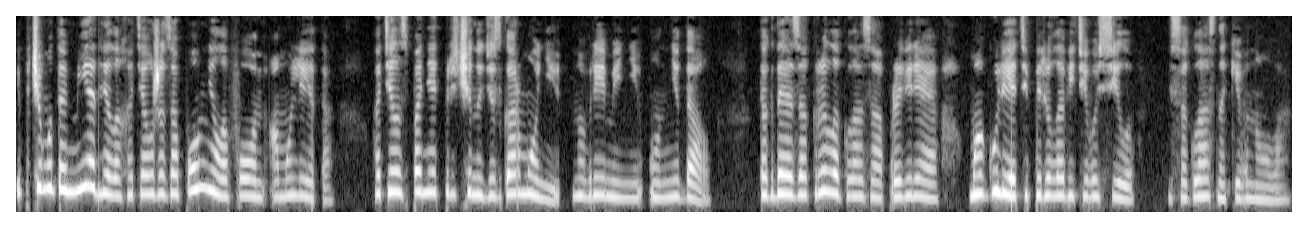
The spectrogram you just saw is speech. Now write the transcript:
и почему-то медлила, хотя уже запомнила фон амулета. Хотелось понять причину дисгармонии, но времени он не дал. Тогда я закрыла глаза, проверяя, могу ли я теперь уловить его силу, и согласно кивнула.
